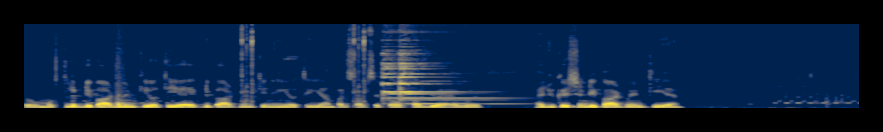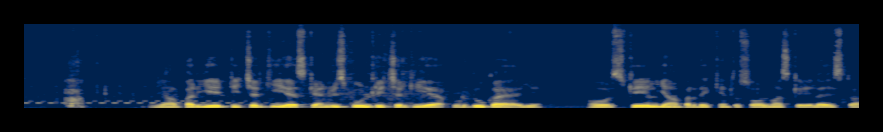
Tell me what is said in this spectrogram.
तो मुख्तलिफ़ डिपार्टमेंट की होती है, एक डिपार्टमेंट की नहीं होती। यहाँ पर सबसे टॉप पर जो है, वो एजुकेशन डिपार्टमेंट की है। यहाँ पर ये टीचर की है सेकेंडरी स्कूल टीचर की है, उर्दू का है ये। और स्केल यहाँ पर देखें तो सोलवा स्केल है इसका।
